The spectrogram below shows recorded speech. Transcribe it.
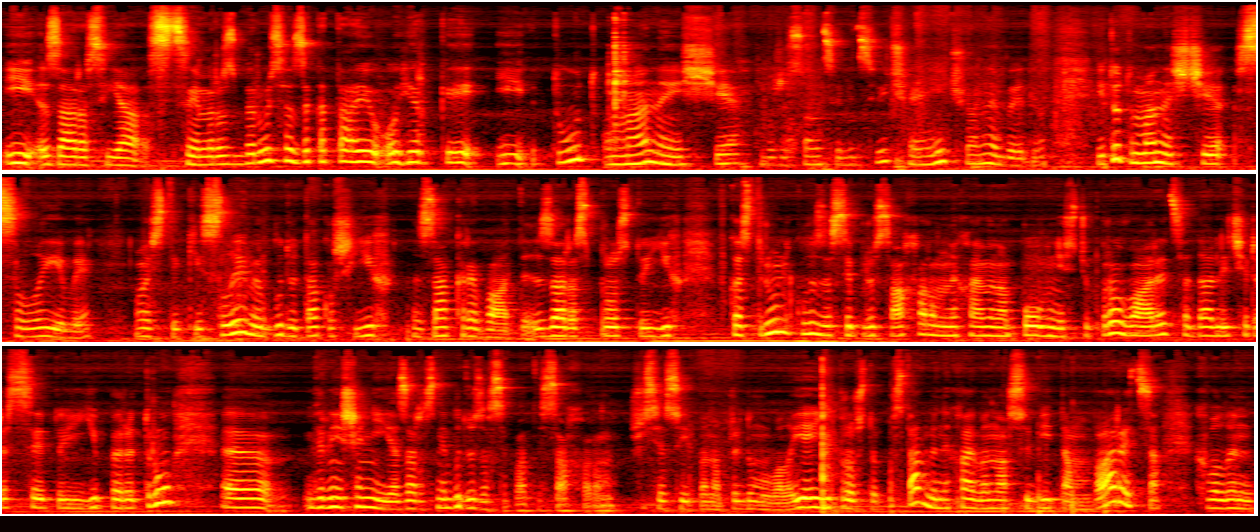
І зараз я з цим розберуся, закатаю огірки. І тут у мене ще, боже, сонце відсвічує, нічого не видно. І тут у мене ще сливи. Ось такі сливи, буду також їх закривати. Зараз просто їх в кастрюльку засиплю сахаром, нехай вона повністю провариться. Далі через сито її перетру. Е, вірніше, ні, я зараз не буду засипати сахаром. Щось я собі понапридумувала. Я її просто поставлю, нехай вона собі там вариться хвилин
